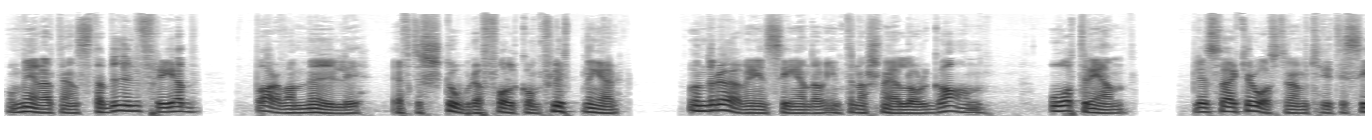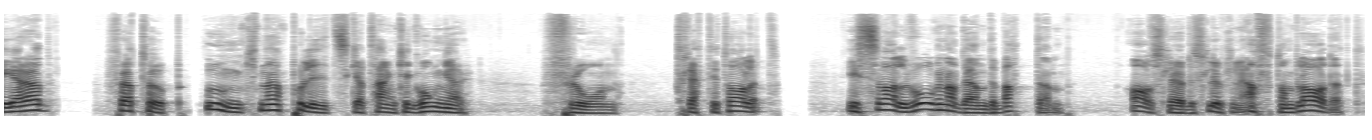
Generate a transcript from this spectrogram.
och menar att en stabil fred bara var möjlig efter stora folkomflyttningar under överinseende av internationella organ. Återigen blev Sverker Åström kritiserad för att ta upp unkna politiska tankegångar från 30-talet. I svallvågen av den debatten avslöjade slutligen Aftonbladet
